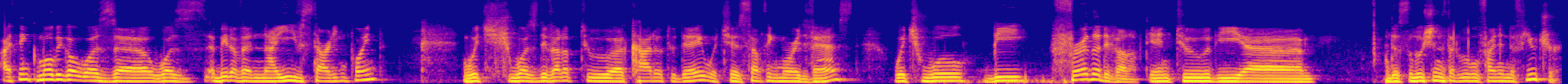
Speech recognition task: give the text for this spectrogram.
I think Mobigo was uh, was a bit of a naive starting point, which was developed to uh, Kado today, which is something more advanced, which will be further developed into the uh, the solutions that we will find in the future.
